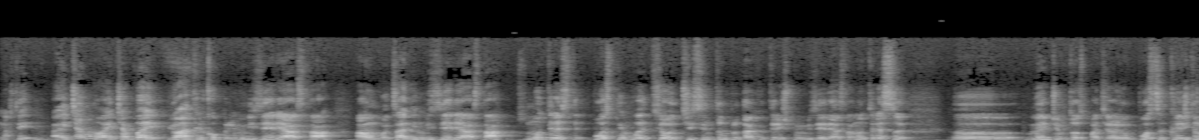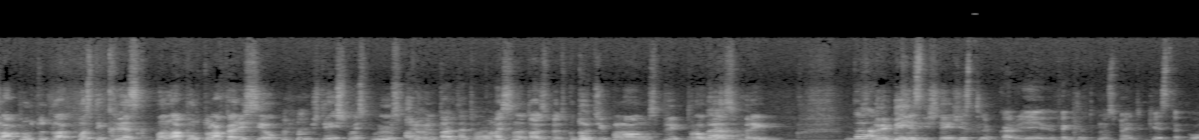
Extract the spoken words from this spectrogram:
Da. Știi? Aici nu, aici băi, eu am trecut prin mizeria asta, am învățat din mizeria asta, nu trebuie să te, poți să te învăț eu ce se întâmplă dacă treci prin mizeria asta, nu trebuie să uh, mergem toți pe același drum, poți să crești de la punctul, de la, poți să te cresc până la punctul la care sunt eu, uh-huh. știi? Și mi, mi se pare o mentalitate mult mai sănătoasă, pentru că duci până la urmă spre progres, da. spre Da, stribini, chesti- știi? Chestiile pe care, e, efectiv, cum spuneai tu, chestia cu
